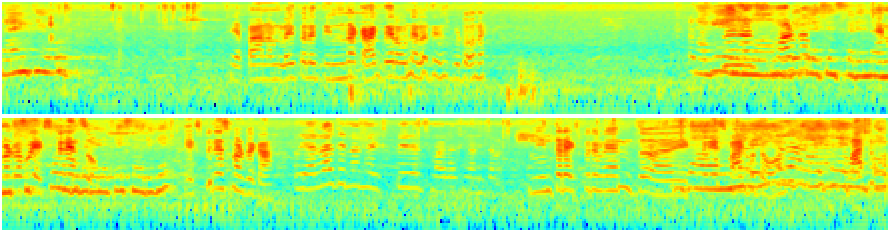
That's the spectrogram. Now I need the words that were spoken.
ಥ್ಯಾಂಕ್ ಯು ಯಪ್ಪ ನಮ್ಮ ಲೈಫಲ್ಲಿ ತಿನ್ನಕ್ ಆಗದೆ ಇರೋವನ್ನೆಲ್ಲ ಕಡೆಯಿಂದ ಏನ್ ಮಾಡ್ಬೇಕು? ಅವರಿಗೆ. ಎಕ್ಸ್ಪೀರಿಯನ್ಸ್ ಮಾಡ್ಬೇಕಾ? ಎಲ್ಲ ದಿನ ಎಕ್ಸ್ಪೀರಿಯನ್ಸ್ ಮಾಡ್ಬೇಕು ನಂತರ. ನಿನ್ ಥರ ಎಕ್ಸ್ಪೀರಿಯನ್ಸ್ ಎಕ್ಸ್ಪೀರಿಯನ್ಸ್ ಮಾಡ್ಬಿಟ್ಟು ವಾಶ್ರೂಮ್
